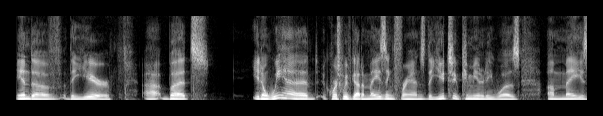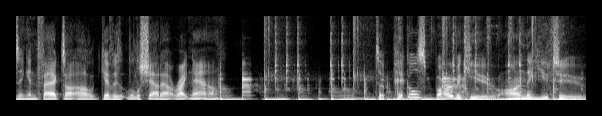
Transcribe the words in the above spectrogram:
end of the year. Uh, but you know, we had, of course, we've got amazing friends. The YouTube community was amazing. In fact, I'll, I'll give a little shout out right now to Pickles Barbecue on the YouTube.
